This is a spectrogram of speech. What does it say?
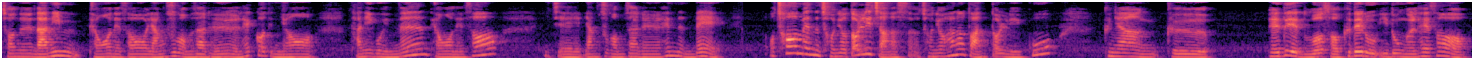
저는 난임 병원에서 양수 검사를 했거든요. 다니고 있는 병원에서 이제 양수 검사를 했는데, 어, 처음에는 전혀 떨리지 않았어요. 전혀 하나도 안 떨리고, 그냥 그 베드에 누워서 그대로 이동을 해서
